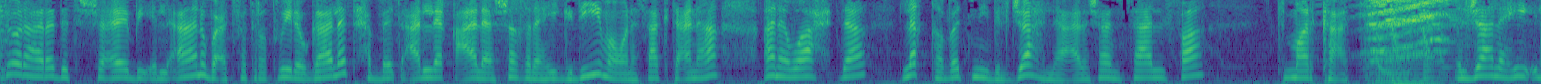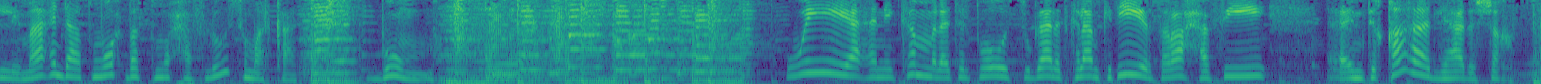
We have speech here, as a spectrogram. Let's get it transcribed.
بدورها ردت الشعيبي الآن وبعد فترة طويلة وقالت حبيت أعلق على شغلة هي قديمة وأنا ساكتة عنها. أنا واحدة لقبتني بالجهلة علشان سالفة ماركات. الجهلة هي اللي ما عندها طموح بس طموحها فلوس وماركات. بوم. ويعني كملت البوست وقالت كلام كثير صراحة في انتقاد لهذا الشخص.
